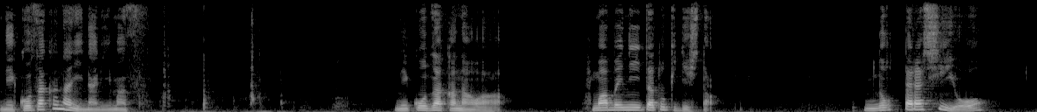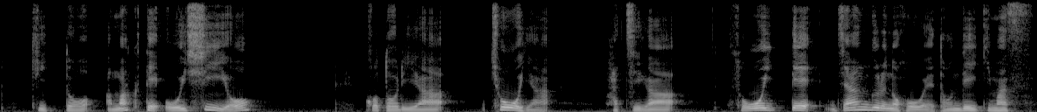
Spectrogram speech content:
猫魚になります猫魚は浜辺にいた時でした。実ったらしいよ。きっと甘くておいしいよ。小鳥や蝶や蜂がそう言ってジャングルの方へ飛んでいきます。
